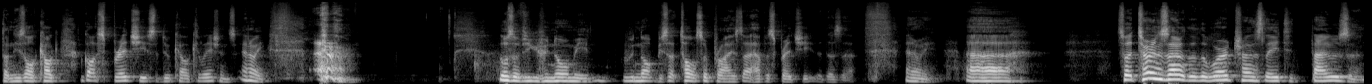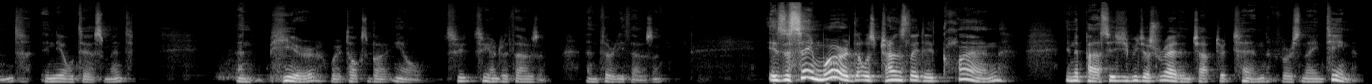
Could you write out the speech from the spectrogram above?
done these all calc. I've got spreadsheets to do calculations. Anyway, those of you who know me would not be at all surprised I have a spreadsheet that does that. Anyway, uh, so it turns out that the word translated thousand in the Old Testament, and here where it talks about you know three hundred thousand and thirty thousand, is the same word that was translated clan in the passage we just read in chapter 10, verse 19,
